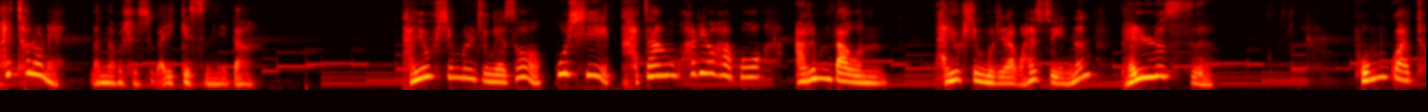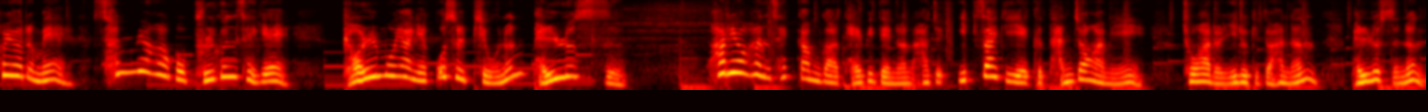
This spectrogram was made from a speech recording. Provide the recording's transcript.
8,000원에 만나보실 수가 있겠습니다. 다육식물 중에서 꽃이 가장 화려하고 아름다운 다육식물이라고 할 수 있는 벨루스. 봄과 초여름에 선명하고 붉은색의 별 모양의 꽃을 피우는 벨루스. 화려한 색감과 대비되는 아주 잎사귀의 그 단정함이 조화를 이루기도 하는 벨루스는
